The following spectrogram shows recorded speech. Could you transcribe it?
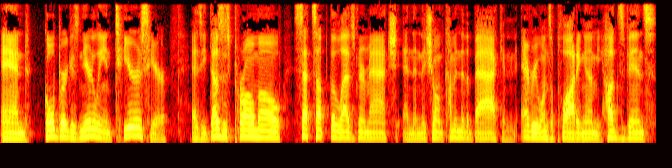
And Goldberg is nearly in tears here as he does his promo, sets up the Lesnar match, and then they show him coming to the back, and everyone's applauding him. He hugs Vince,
